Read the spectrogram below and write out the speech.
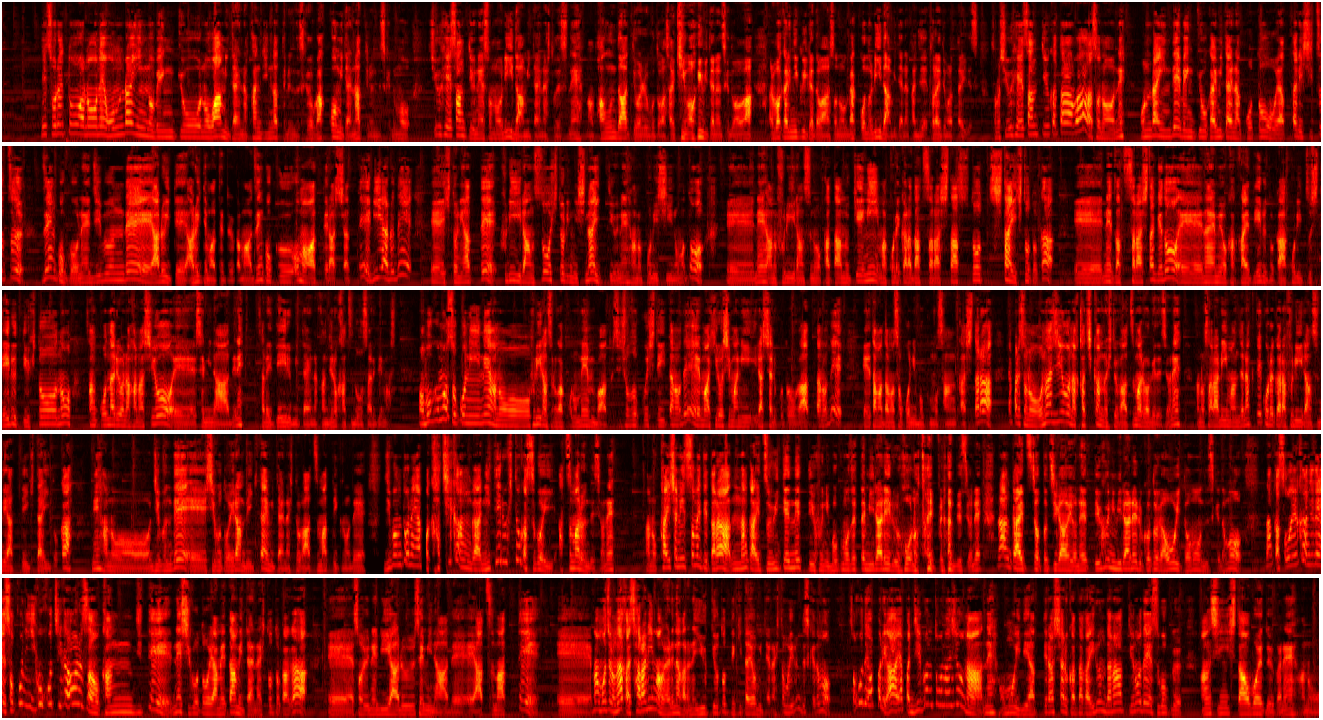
で、それとあのね、オンラインの勉強の輪みたいな感じになってるんですけど、学校みたいになってるんですけども、周平さんっていうね、そのリーダーみたいな人ですね。まあ、ファウンダーって言われることが最近は多いみたいなんですけど、まあ、あの、わかりにくい方は、その学校のリーダーみたいな感じで捉えてもらったらいいです。その周平さんっていう方は、そのね、オンラインで勉強会みたいなことをやったりしつつ、全国をね、自分で歩いて、歩いて回ってというか、まあ全国を回ってらっしゃって、リアルで、えー、人に会って、フリーランスを一人にしないっていうね、あの、ポリシーのもと、えー、ね、あの、フリーランスの方向けに、まあこれから脱サラした人、したい人とか、えー、ね、雑さらしたけど、えー、悩みを抱えているとか、孤立しているっていう人の参考になるような話を、えー、セミナーでね、されているみたいな感じの活動をされています。まあ、僕もそこにね、あの、フリーランスの学校のメンバーとして所属していたので、まあ、広島にいらっしゃることがあったので、えー、たまたまそこに僕も参加したら、やっぱりその同じような価値観の人が集まるわけですよね。あの、サラリーマンじゃなくて、これからフリーランスでやっていきたいとか、ね、あのー、自分で、えー、仕事を選んでいきたいみたいな人が集まっていくので、自分とね、やっぱ価値観が似てる人がすごい集まるんですよね。あの、会社に勤めてたら、なんかあいつ浮いてんねっていう風に僕も絶対見られる方のタイプなんですよね。なんかあいつちょっと違うよねっていう風に見られることが多いと思うんですけども、なんかそういう感じで、そこに居心地が悪さを感じて、ね、仕事を辞めたみたいな人とかが、えー、そういうね、リアルセミナーで集まって、えー、まあもちろん中でサラリーマンをやりながらね、有給を取ってきたよみたいな人もいるんですけども、そこでやっぱり、ああ、やっぱ自分と同じようなね、思いでやってらっしゃる方がいるんだなっていうので、すごく安心した覚えというかね、あのー、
